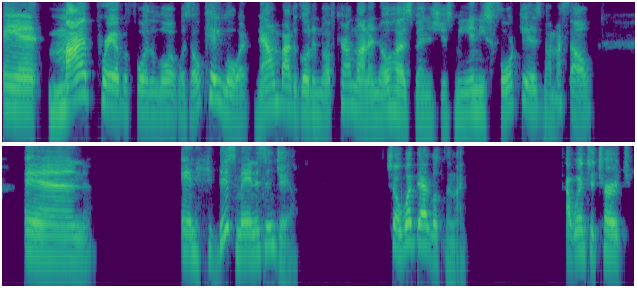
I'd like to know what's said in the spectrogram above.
and my prayer before the Lord was, okay, Lord, now I'm about to go to North Carolina, no husband. It's just me and these four kids by myself. And and this man is in jail. So what that looking like? I went to church.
